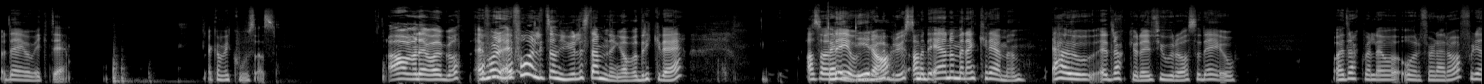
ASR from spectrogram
og det er jo viktig. Da kan vi kose oss. Ja, men det var godt. Jeg får, jeg får litt sånn julestemning av å drikke det. Altså, det er jo julebrus, men det er noe med den kremen. Jeg, har jo, jeg drakk jo det i fjor òg, så det er jo Og jeg drakk vel det året før der òg, fordi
